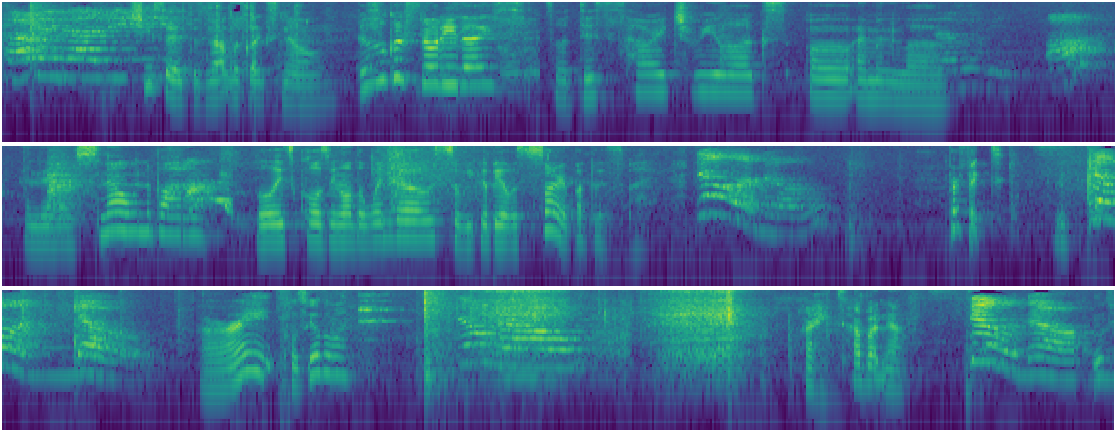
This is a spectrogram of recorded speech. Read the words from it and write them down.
Sorry. She said it does not look like snow. Does it look like snow to you guys? So this is how our tree looks. Oh, I'm in love. And then there's snow in the bottom. Lily's closing all the windows so we could be able to, sorry about this, but Still no. perfect. Still no. All right, close the other one. Still no. All right, how about now? Still no. Looks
